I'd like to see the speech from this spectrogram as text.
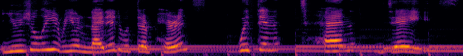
usually reunited with their parents within 10 days.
